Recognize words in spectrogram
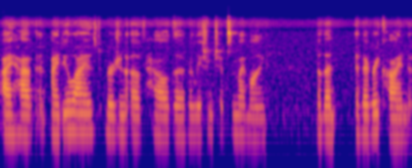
I have an idealized version of how the relationships in my mind of, an, of every kind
